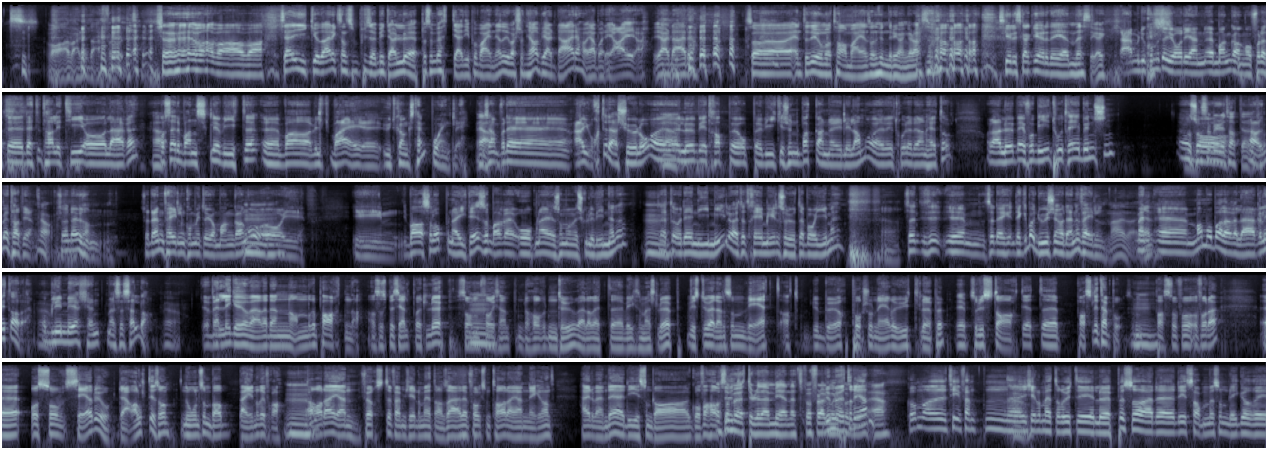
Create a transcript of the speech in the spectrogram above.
hva, hva er det der for noe? Skjønner? Hva, hva, hva? Så jeg gikk jo der, ikke sant? så plutselig begynte jeg å løpe, så møtte jeg de på vei ned, og de var sånn, ja, vi er der, ja. Og jeg bare, ja, ja, vi er der, ja. Så endte du jo med å ta meg igjen sånn 100 ganger, da. Så skulle, skal ikke gjøre det igjen neste gang. Nei, men Du kommer til å gjøre det igjen eh, mange ganger, for dette, dette tar litt tid å lære. Ja. Og så er det vanskelig å vite uh, hva, hvilk, hva er eh, utgangstempoet, egentlig. Ja. For det, Jeg har gjort det der sjøl òg. Ja. Løp i ei trapp opp Vikesundbakkene i Lillehammer, jeg tror det er det han heter. Og Da løp jeg forbi to-tre i begynnelsen. Og så, Og så blir du tatt igjen. Ja, så blir jeg tatt igjen. Ja. Så det er jo sånn Så den feilen kommer vi til å gjøre mange ganger. Mm. Og i, i, i Baseloppen når jeg gikk det, så bare åpna jeg som om jeg skulle vinne det. Mm. Så etter, og det er ni mil, og etter tre mil så lurte jeg på å gi meg. Så, så, um, så det, det er ikke bare du som gjør denne feilen. Nei, nei. Men uh, man må bare lære litt av det, og bli mer kjent med seg selv, da. Ja. Det er veldig gøy å være den andre parten, da. Altså Spesielt på et løp, som Mm. f.eks. Hovden tur eller et uh, hvilket som helst løp. Hvis du er den som vet at du bør porsjonere ut løpet, yep. så du starter i et uh, passelig tempo som Mm. passer for, for deg. Uh, og så ser du jo, det er alltid sånn, noen som bare beiner ifra. Mm. Tar deg igjen. Første fem kilometer så er det folk som tar deg igjen. ikke sant? Hele veien. Det er de som da går for hardt ut. Og så møter du dem igjen etterpå. For da Du går møter de igjen. Ja. Kommer 10-15 km ut i løpet, så er det de samme som ligger i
